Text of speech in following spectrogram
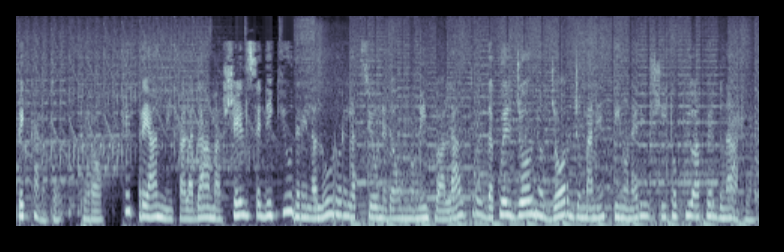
Peccato, però, che tre anni fa la dama scelse di chiudere la loro relazione da un momento all'altro e da quel giorno Giorgio Manetti non è riuscito più a perdonarla.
